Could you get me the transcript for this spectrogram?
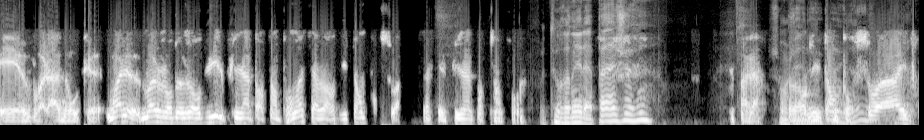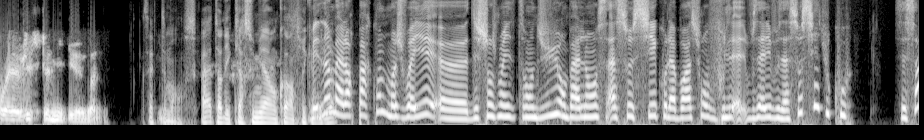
Et euh, voilà. Donc euh, moi, le, moi, au jour d'aujourd'hui, le plus important pour moi, c'est avoir du temps pour soi. Ça, c'est le plus important pour moi. Faut tourner la page. Voilà. Changer avoir du temps pour soi et trouver le juste milieu. Voilà. Exactement. Ah, attendez, Claire Soumia a encore un truc. Mais non, dire. mais alors par contre, moi je voyais euh, des changements inattendus en balance, associés, collaboration. Vous, vous allez vous associer du coup C'est ça?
